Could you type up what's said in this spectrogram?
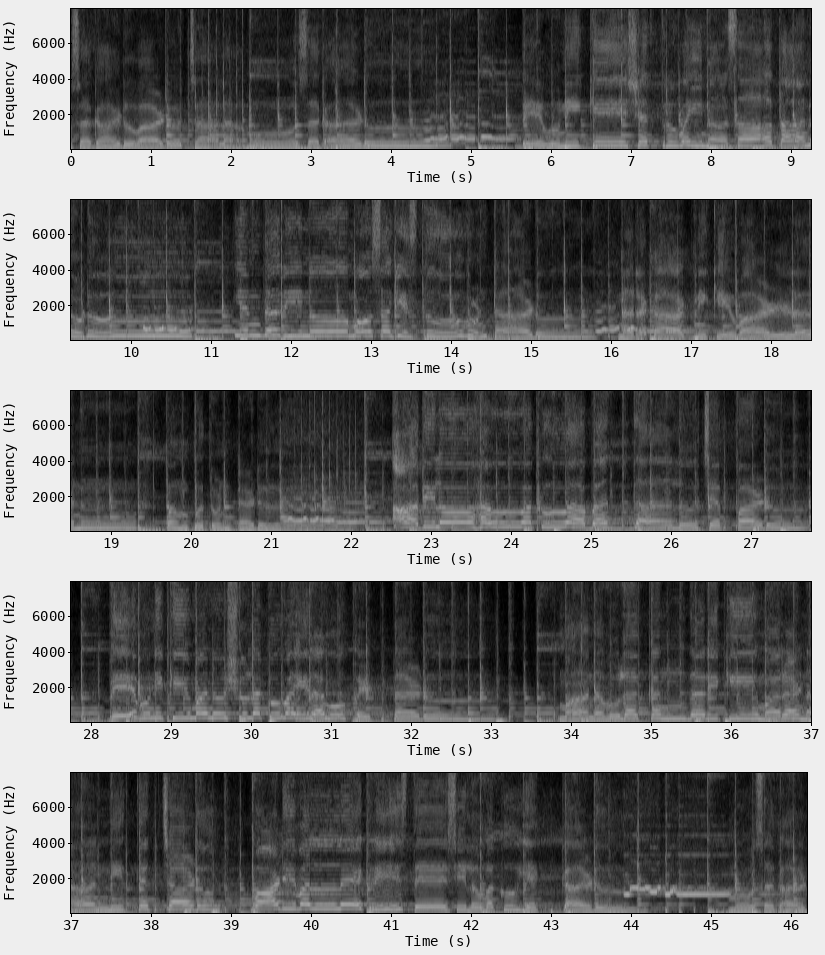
మోసగాడు వాడు చాలా మోసగాడు. దేవునికే శత్రువైన సాతానుడు. ఎందరినో మోసగిస్తూ ఉంటాడు. నరకాగ్నికి వాళ్ళను పంపుతుంటాడు. ఆదిలో హవ్వకు అబద్ధాలు చెప్పాడు. దేవు దేవునికి మనుషులకు వైరము పెట్టాడు. మానవులకందరికీ మరణాన్ని తెచ్చాడు. వాడి వల్లే క్రీస్తే శిలువకు ఎక్కడు. మోసగాడు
